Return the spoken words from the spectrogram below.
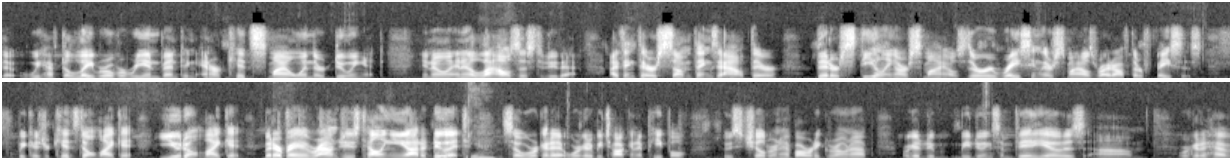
that we have to labor over reinventing, and our kids smile when they're doing it. You know, and it allows us to do that. I think there are some things out there that are stealing our smiles. They're erasing their smiles right off their faces because your kids don't like it, you don't like it, but everybody around you is telling you how to do it. Yeah. So we're gonna we're gonna be talking to people whose children have already grown up. We're gonna do, be doing some videos. Um, we're going to have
